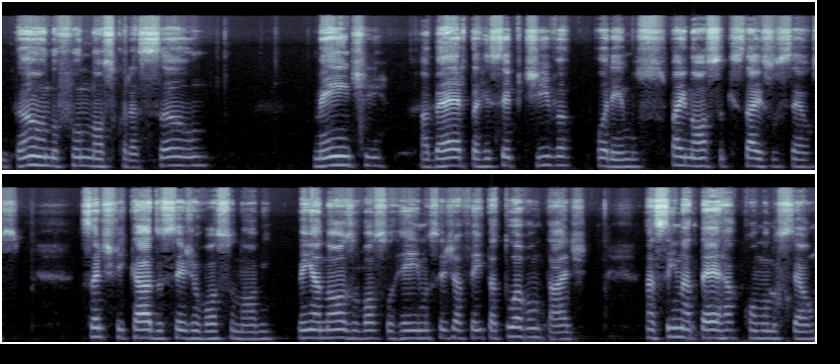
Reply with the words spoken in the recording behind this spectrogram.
então, no fundo do nosso coração, mente aberta, receptiva, oremos. Pai nosso que estais nos céus, santificado seja o vosso nome. Venha a nós o vosso reino, seja feita a tua vontade, assim na terra como no céu.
